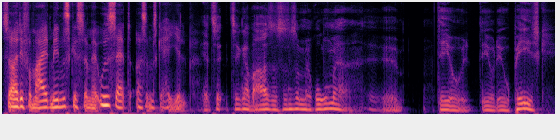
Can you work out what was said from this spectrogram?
så er det for mig et menneske, som er udsat og som skal have hjælp. Jeg tænker bare, altså, sådan som med Roma, øh, det, er jo, det er jo det europæisk,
